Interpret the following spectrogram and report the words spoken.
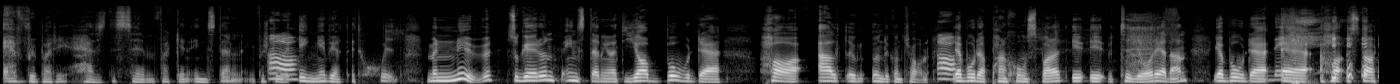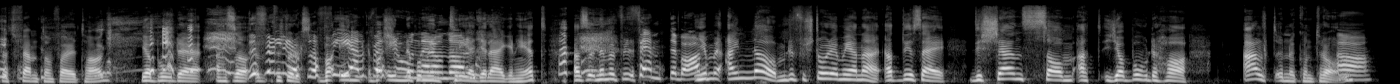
everybody has the same fucking inställning. Förstår Ja. du? Ingen vet ett skit. Men nu så går jag runt med inställningen att jag borde ha allt un- under kontroll. Jag borde ha pensionssparat i, i 10 år redan. Jag borde eh, ha startat 15 företag. Jag borde, alltså, Du följer också vara fel vara inne på personer om min tredje lägenhet. Alltså, nej, men Femte barn. Ja, men I know, men du förstår vad jag menar. Att det, är så här, det känns som att jag borde ha allt under kontroll. Ja.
